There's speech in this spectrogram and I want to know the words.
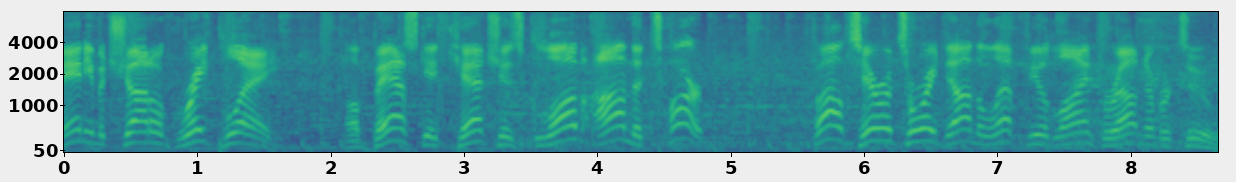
Manny Machado, great play. A basket catch, his glove on the tarp. Foul territory down the left field line for out number two.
